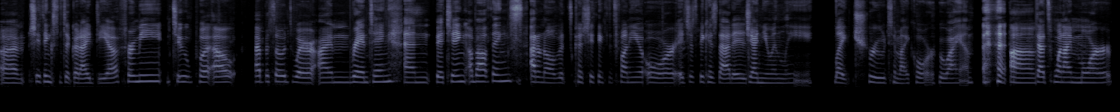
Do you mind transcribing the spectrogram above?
um, she thinks it's a good idea for me to put out episodes where I'm ranting and bitching about things. I don't know if it's because she thinks it's funny or it's just because that is genuinely like true to my core who I am. um, that's when I'm more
